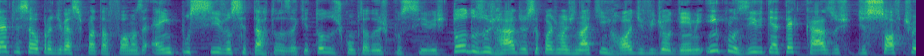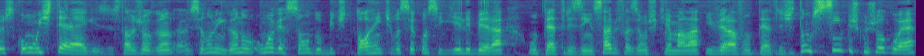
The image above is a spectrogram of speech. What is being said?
Tetris saiu para diversas plataformas, é impossível citar todas aqui, todos os computadores possíveis, todos os hardwares você pode imaginar que rode videogame, inclusive tem até casos de softwares com easter eggs. Eu estava jogando, se eu não me engano, uma versão do BitTorrent você conseguia liberar um Tetrisinho, sabe? Fazer um esquema lá e virava um Tetris. De tão simples que o jogo é.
